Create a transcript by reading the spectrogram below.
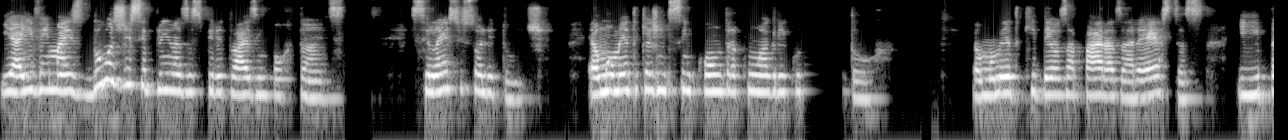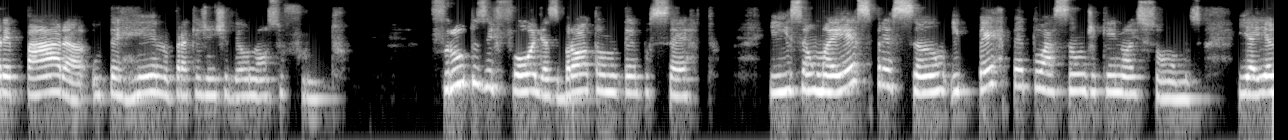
E aí vem mais duas disciplinas espirituais importantes: silêncio e solitude. É o momento que a gente se encontra com o agricultor. É o momento que Deus apara as arestas e prepara o terreno para que a gente dê o nosso fruto. Frutos e folhas brotam no tempo certo. E isso é uma expressão e perpetuação de quem nós somos. E aí a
